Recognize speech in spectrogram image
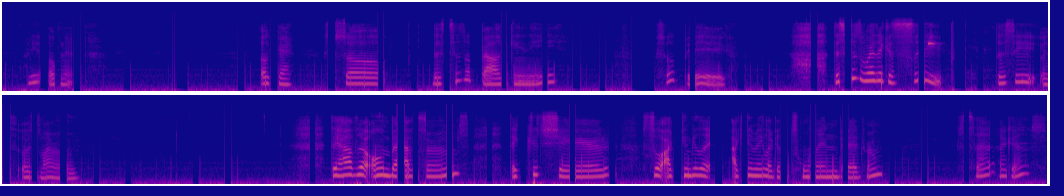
How do you open it? Okay. So this is a balcony. So big. this is where they can sleep. See if oh, it's my room. They have their own bathrooms. They could share. So I can be like, I can make like a twin bedroom set, I guess.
